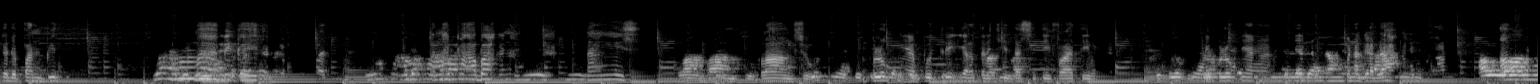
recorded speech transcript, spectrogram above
ke depan pintu. Mah beka ya Kenapa? Abah kena? Nangis? Langsung. Peluknya putri yang tercinta Siti Fatimah. Dipeluknya dan menegadahkan. Allah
